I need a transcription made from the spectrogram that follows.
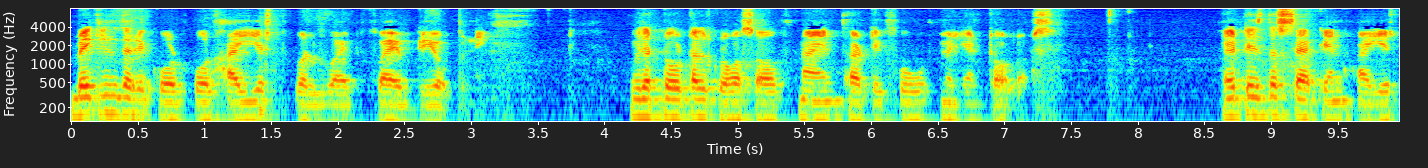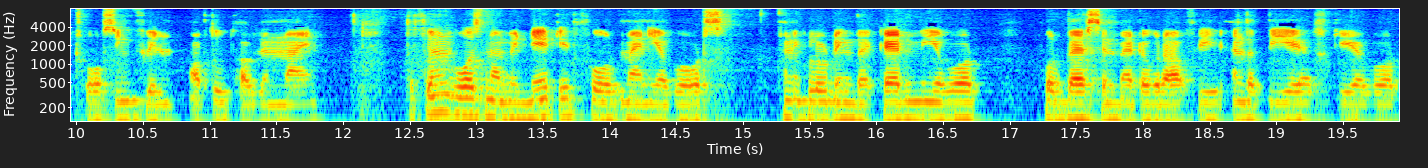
breaking the record for highest worldwide five-day opening, with a total gross of $934 million. It is the second highest grossing film of 2009. The film was nominated for many awards, including the Academy Award for Best Cinematography and the BAFTA Award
